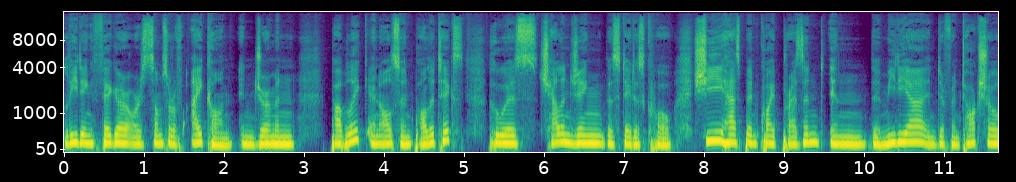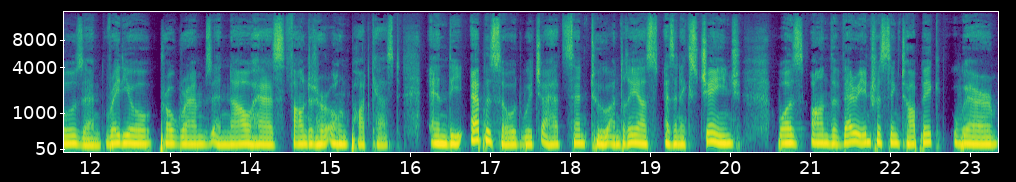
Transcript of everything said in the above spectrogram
leading figure or some sort of icon in German public and also in politics who is challenging the status quo. She has been quite present in the media, in different talk shows and radio programs, and now has founded her own podcast. And the episode, which I had sent to Andreas as an exchange, was on the very interesting topic where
